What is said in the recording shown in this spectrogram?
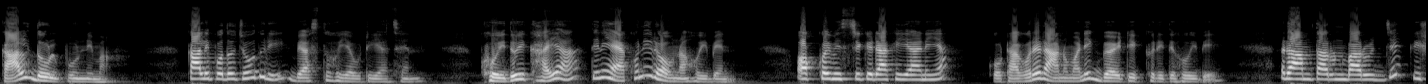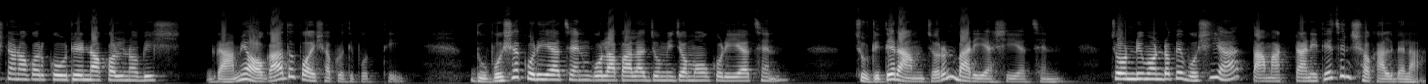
কাল দোল পূর্ণিমা। কালীপদ চৌধুরী ব্যস্ত হইয়া উঠিয়াছেন। খৈদই খাইয়া তিনি এখনই রওনা হইবেন। অক্ষয় মিস্ত্রিকে ডাকিয়া আনিয়া কোঠাঘরের আনুমানিক ব্যয় ঠিক করিতে হইবে। রামতারুণ বারুজ্যে কৃষ্ণনগর কোর্টের নকল নবিশ, গ্রামে অগাধ পয়সা প্রতিপত্তি। দু পয়সা করিয়াছেন, গোলাপালা জমি জমাও করিয়াছেন। ছুটিতে রামচরণ বাড়ি আসিয়াছেন। চণ্ডীমণ্ডপে বসিয়া তামাক টানিতেছেন সকালবেলা।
